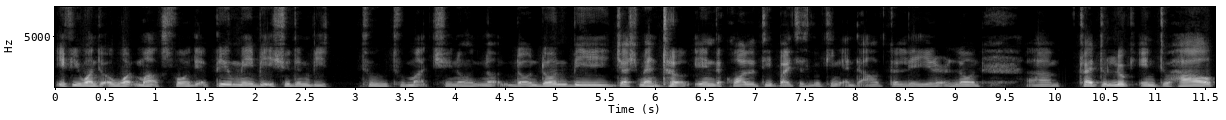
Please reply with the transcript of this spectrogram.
if you want to award marks for the appeal maybe it shouldn't be too too much you know not don't don't be judgmental in the quality by just looking at the outer layer alone. Um, try to look into how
